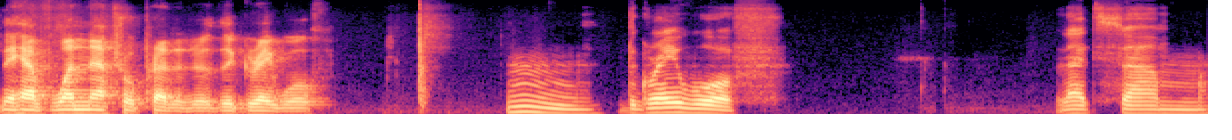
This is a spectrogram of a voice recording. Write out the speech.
they have one natural predator, the gray wolf. Hmm, the gray wolf. That's um.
